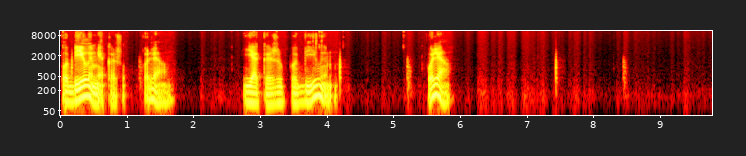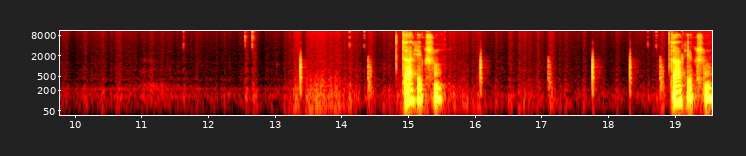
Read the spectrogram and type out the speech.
По білим, я кажу, полям. Я кажу по білим полям. Так, якщо. Так, якщо.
